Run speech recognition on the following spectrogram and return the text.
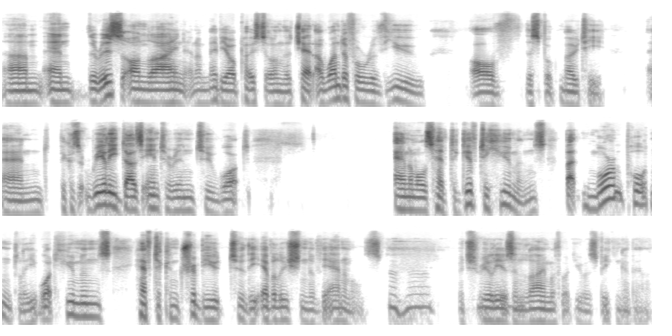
Mm-hmm. Um, and there is online, and maybe I'll post it on the chat, a wonderful review of this book, Moti. And because it really does enter into what animals have to give to humans, but more importantly, what humans have to contribute to the evolution of the animals, mm-hmm. which really is in line with what you were speaking about.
